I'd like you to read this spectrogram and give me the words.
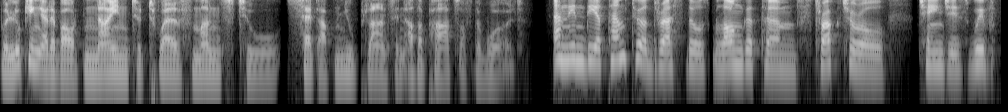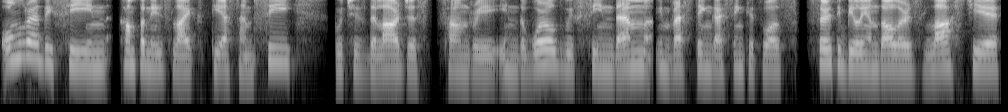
we're looking at about 9 to 12 months to set up new plants in other parts of the world. And in the attempt to address those longer term structural changes. We've already seen companies like TSMC which is the largest foundry in the world. We've seen them investing, I think it was $30 billion last year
